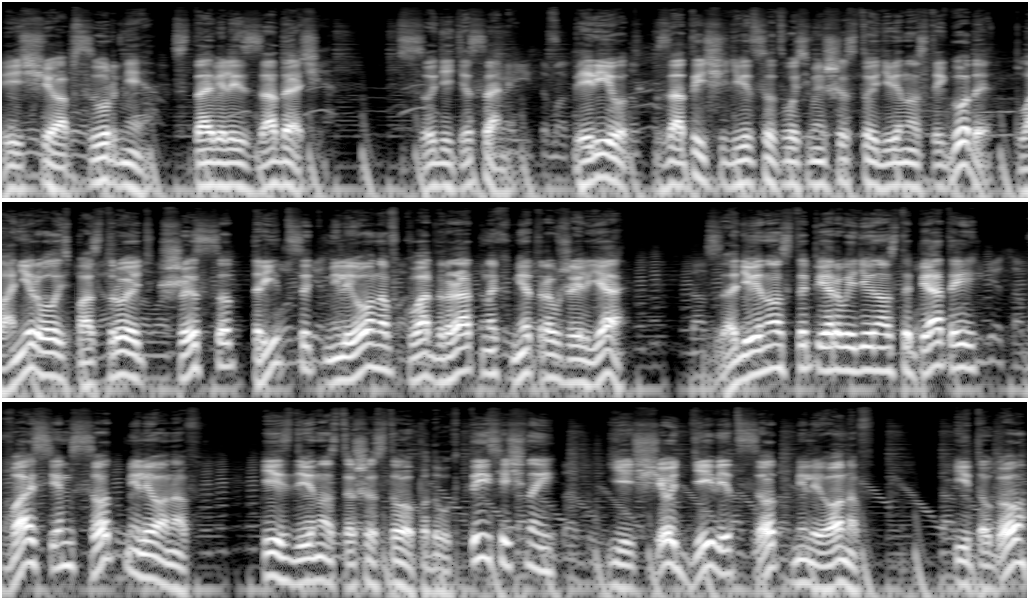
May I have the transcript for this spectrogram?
Еще абсурднее ставились задачи. Судите сами. В период за 1986-90 годы планировалось построить 630 миллионов квадратных метров жилья. За 91-95 800 миллионов. И с 96 по 2000 еще 900 миллионов. Итого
